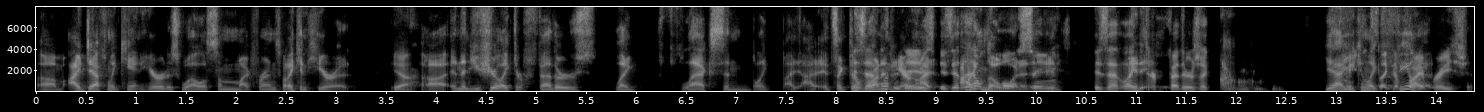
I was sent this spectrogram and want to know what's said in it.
Um, I definitely can't hear it as well as some of my friends, but I can hear it. Yeah. Uh, and then you hear like their feathers like flex and like I, I, it's like they're running air. is? I, Is it I don't know what it pulsing? is. Is that like It- their feathers like Yeah, I mean, you can like, like feel a it. vibration.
